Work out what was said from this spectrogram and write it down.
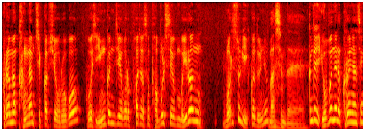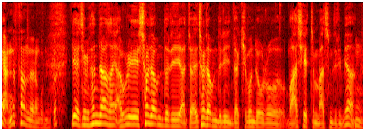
그러면 강남 집값이 오르고 그것이 인근 지역으로 퍼져서 버블세 뭐 이런 머릿속에 있거든요. 맞습니다. 예. 근데 이번에는 그런 현상이 안 나타난다는 겁니까? 예, 지금 현장상에 아, 우리 시청자분들이, 아, 저 애청자분들이 기본적으로 뭐 아시겠지만 말씀드리면 음.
